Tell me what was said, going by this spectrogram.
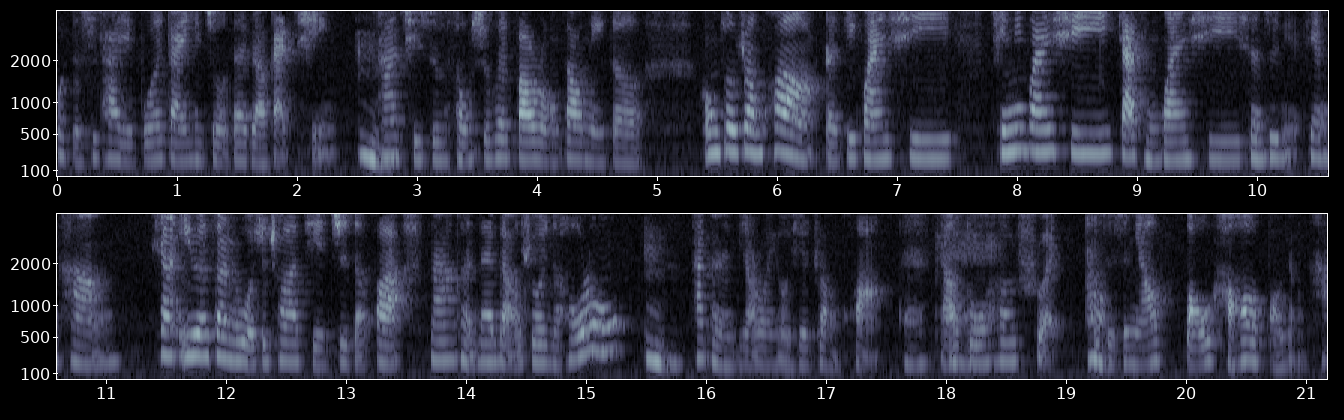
或者是它也不会单一只有代表感情，嗯它其实同时会包容到你的工作状况、人际关系、亲密关系、家庭关系，甚至你的健康。像一月份如果是抽到节制的话，那它可能代表说你的喉咙，嗯它可能比较容易有一些状况，，OK，要多喝水，嗯或者是你要保好好的保养它。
